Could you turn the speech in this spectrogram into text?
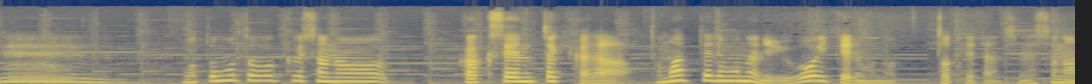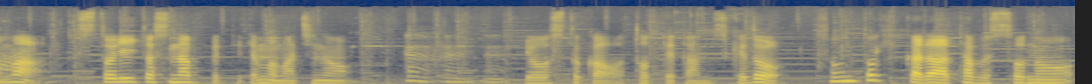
うん。もともと僕その学生の時から止まってるものに動いてるものを撮ってたんですね。そのはい。まあストリートスナップって言っても街の様子とかを撮ってたんですけどその時から多分その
